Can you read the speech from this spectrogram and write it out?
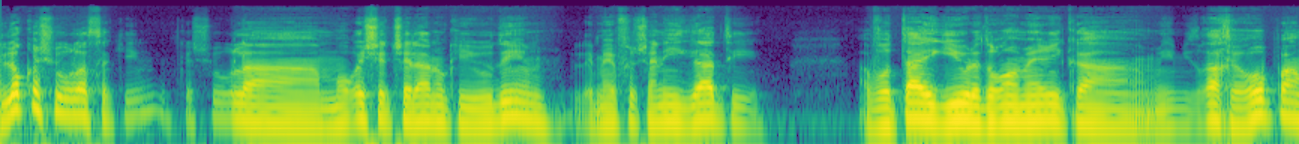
לא קשור לעסקים, קשור למורשת שלנו כיהודים, מאיפה שאני הגעתי. אבותיי הגיעו לדרום אמריקה ממזרח אירופה.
